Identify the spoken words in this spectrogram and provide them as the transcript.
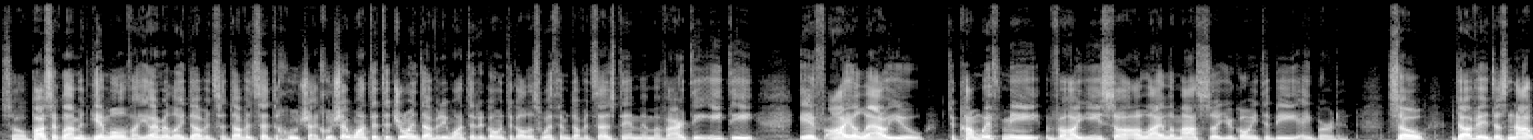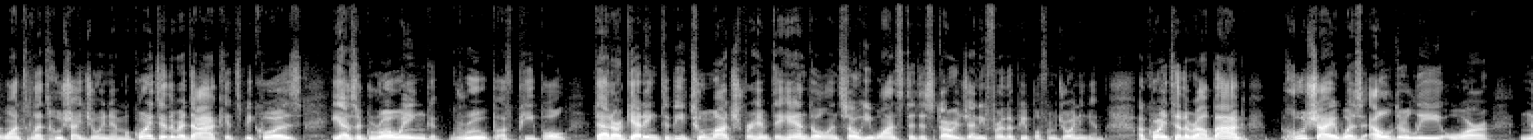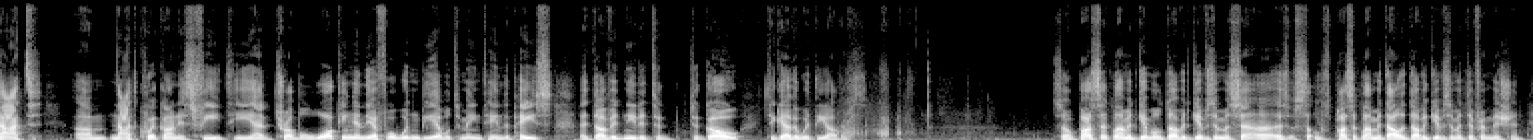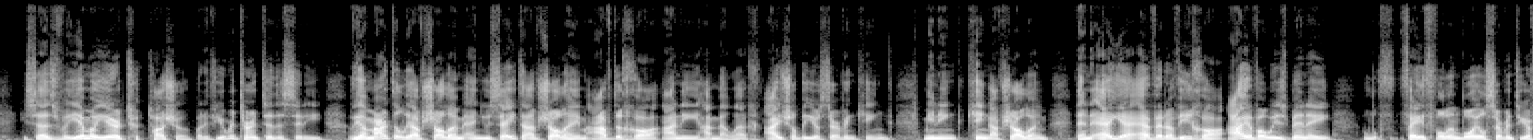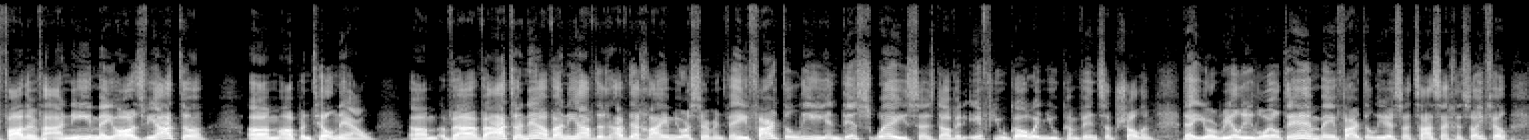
So Pasuk Lamed Gimel Vayomer David. So David said to Chushai. Chushai wanted to join David. He wanted to go into Golis with him. David says to him, "Imavarti iti, if I allow you to come with me, v'hayisa alay lamasa, you're going to be a burden." So David does not want to let Chushai join him. According to the Radak, it's because he has a growing group of people that are getting to be too much for him to handle, and so he wants to discourage any further people from joining him. According to the Ralbag, Hushai was elderly or not um, not quick on his feet. He had trouble walking and therefore wouldn't be able to maintain the pace that David needed to, to go together with the others. So Pasuk Lamed Gimel, David gives him a uh, Pasuk Lamed David gives him a different mission. He says, "V'yimayir tashav." But if you return to the city, v'amarta li Avshalom, and you say to Avshalom, "Avdecha ani hamelech," I shall be your servant king, meaning King Avshalom. Then Eya Eved Avicha, I have always been a faithful and loyal servant to your father. V'ani me'oz v'ata, um, up until now. Um, I am your servant. In this way, says David, if you go and you convince Absalom that you're really loyal to him,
